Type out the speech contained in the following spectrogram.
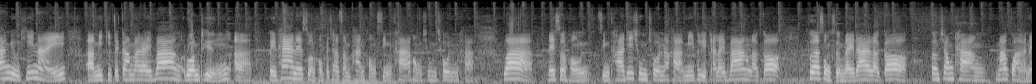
ตั้งอยู่ที่ไหนมีกิจกรรมอะไรบ้าง รวมถึงเผยแพร่ในส่วนของประชาสัมพันธ์ของสินค้าของชุมชนค่ะ ว่าในส่วนของสินค้าที่ชุมชนนะคะมีผลิตอะไรบ้างแล้วก็เพื่อส่งเสริมรายได้แล้วก็เพิ่มช่องทางมากกว่าใน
